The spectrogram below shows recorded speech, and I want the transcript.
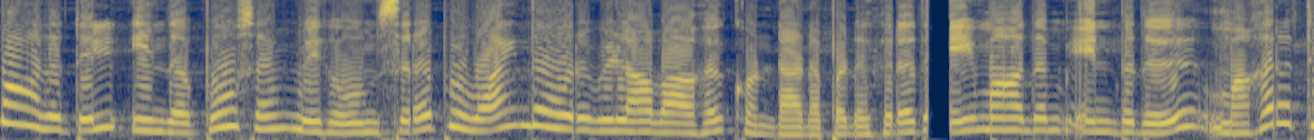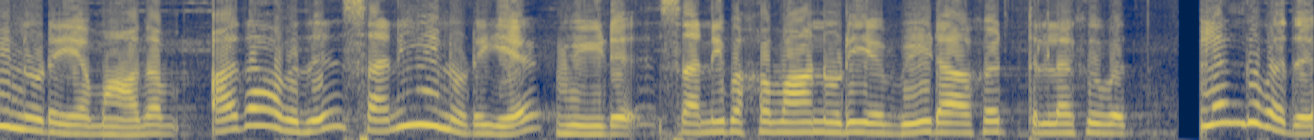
மாதத்தில் இந்த பூசம் மிகவும் சிறப்பு வாய்ந்த ஒரு விழாவாக கொண்டாடப்படுகிறது. தை மாதம் என்பது மகரத்தினுடைய மாதம். அதாவது சனியினுடைய வீடு. சனி பகவான் பகவானுடைய வீடாக திலகுவது விளங்குவது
